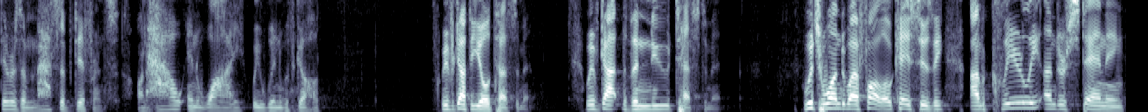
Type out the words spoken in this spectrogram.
There is a massive difference on how and why we win with God. We've got the Old Testament, we've got the New Testament. Which one do I follow? Okay, Susie, I'm clearly understanding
